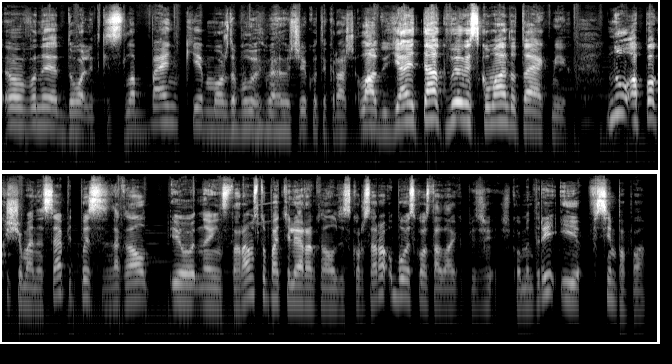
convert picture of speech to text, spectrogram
Е, Вони доволі такі слабенькі, можна було від мене очікувати краще. Ладно, я і так вивез команду так як міг. Ну, а поки що в мене все. Підписуйтесь на канал і на інстаграм, вступайте телеграм канал Діскорсера. Обов'язково ставте лайки, пишіть коментарі і всім па-па.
